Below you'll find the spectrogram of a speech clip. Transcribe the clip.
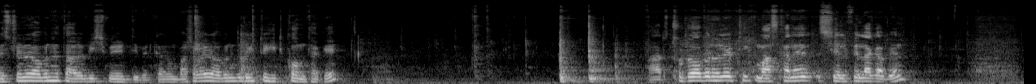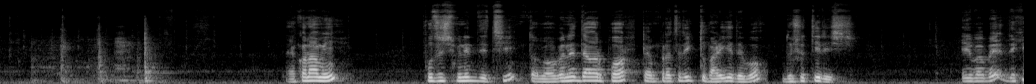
রেস্টুরেন্টের ওভেন হয়, তাহলে বিশ মিনিট দিবেন। কারণ বাসা বাড়ির ওভেনগুলো একটু হিট কম থাকে। আর ছোট ওভেন হলে ঠিক মাঝখানের শেলফে লাগাবেন। এখন আমি পঁচিশ মিনিট দিচ্ছি, তবে ওভেনে দেওয়ার পর টেম্পারেচার একটু বাড়িয়ে দেবো, দুশো তিরিশ। এভাবে দেখি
